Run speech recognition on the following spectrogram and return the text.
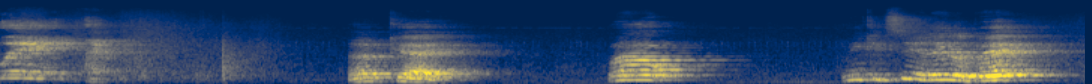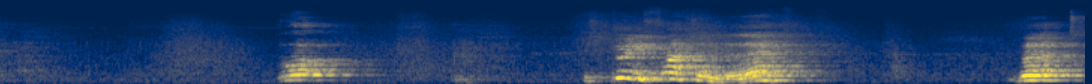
Whee! Okay. Well, you can see a little bit. Well, it's pretty flat under there, but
